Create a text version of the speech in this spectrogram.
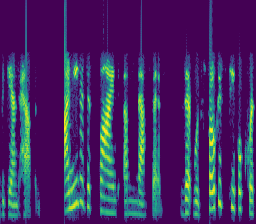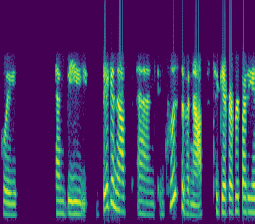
began to happen. I needed to find a method that would focus people quickly and be big enough and inclusive enough to give everybody a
